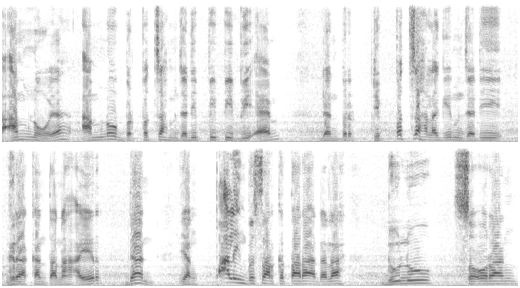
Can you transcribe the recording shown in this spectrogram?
AMNO ya. AMNO berpecah menjadi PPBM dan ber, dipecah lagi menjadi Gerakan Tanah Air. Dan yang paling besar ketara adalah dulu seorang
